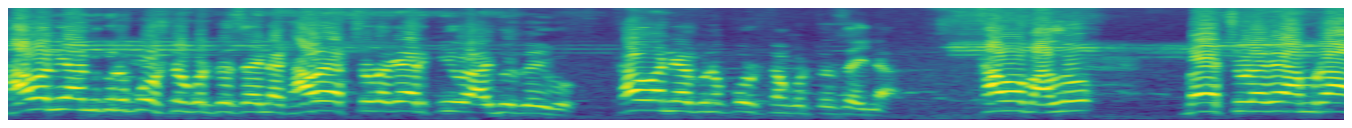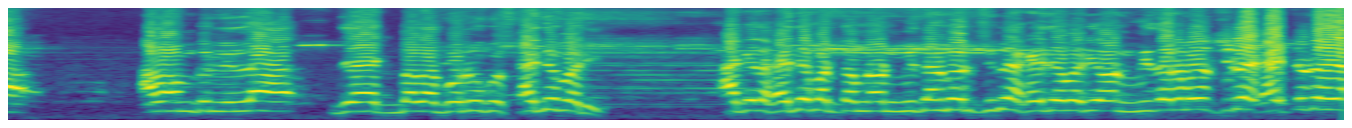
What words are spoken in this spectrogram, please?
খাওয়া নিয়ে আমি কোনো প্রশ্ন করতে চাই না। খাওয়া একশো টাকা আর কি আইব যাইব। খাওয়া নিয়ে কোনো প্রশ্ন করতে চাই না। খাওয়া ভালো বা একশো টাকায় আমরা আলহামদুলিল্লাহ যে একবেলা গরু গোস খাইতে পারি। আগে তো খাইতে পারতাম না মিজান বাড়ি ছিল খাইতে পারি এখন মিজান বাড়ি ছিল খাইতে যায়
